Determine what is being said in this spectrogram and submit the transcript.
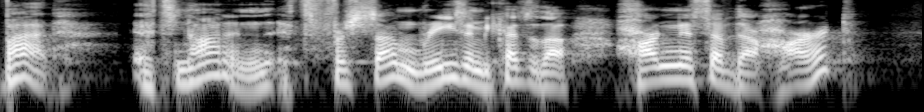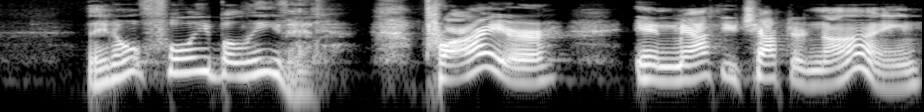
But it's not, an, it's for some reason, because of the hardness of their heart, they don't fully believe it. Prior in Matthew chapter 9,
